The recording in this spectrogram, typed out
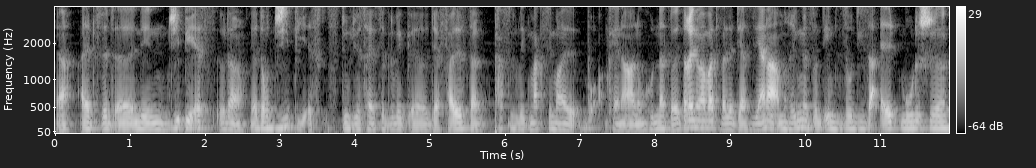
Ja, als äh, in den GPS oder ja doch GPS-Studios heißt das, glaube ich, äh, der Fall ist, da passen, glaube ich, maximal, boah, keine Ahnung, 100 Leute rein oder was, weil das ja sehr nah am Ring ist und eben so diese altmodische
